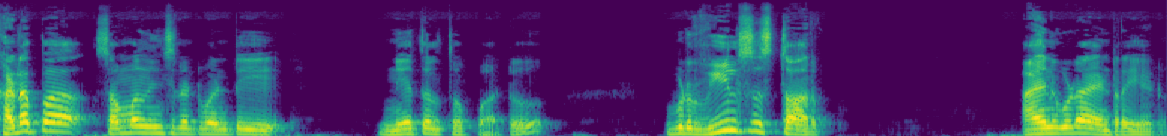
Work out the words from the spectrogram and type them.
కడప సంబంధించినటువంటి నేతలతో పాటు ఇప్పుడు రీల్స్ స్టార్ ఆయన కూడా ఎంటర్ అయ్యాడు.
